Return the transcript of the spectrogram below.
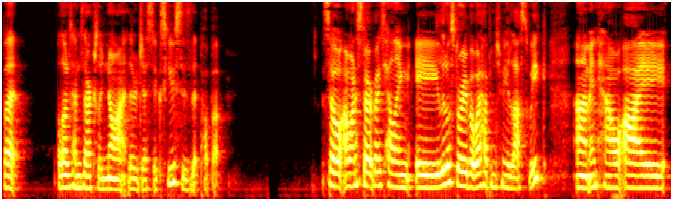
but a lot of times they're actually not, they're just excuses that pop up. So, I want to start by telling a little story about what happened to me last week um, and how I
